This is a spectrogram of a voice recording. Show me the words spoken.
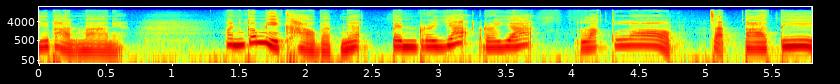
ที่ผ่านมาเนี่ย มันก็มีข่าวแบบเนี้ยเป็นระยะระยะลักลอบ จัดปาร์ตี้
